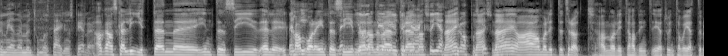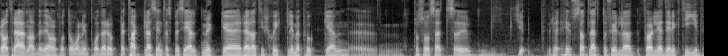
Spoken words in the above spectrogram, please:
Hur menar du med en Thomas Berglund-spelare? Ja, ganska liten, eh, intensiv, eller men kan i, vara intensiv när han är vältränad. Nej, nej, nej ja, han var lite trött. Han var lite, hade inte, jag tror inte han var jättebra tränad men det har de fått ordning på där uppe. Tacklas inte speciellt mycket, relativt skicklig med pucken. Eh, på så sätt så hyfsat lätt att fylla, följa direktiv.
